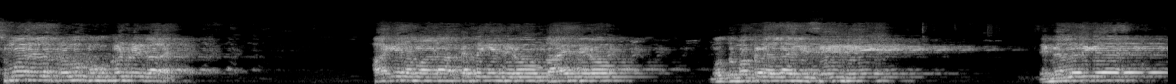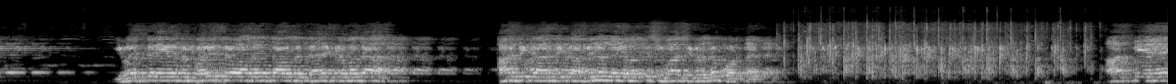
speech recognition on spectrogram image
ಸುಮಾರೆಲ್ಲ ಪ್ರಮುಖ ಮುಖಂಡರು ಇದ್ದಾರೆ. ಹಾಗೆ ನಮ್ಮ ಅಣ್ಣ ಅಕ್ಕ ತಂಗಿಯಂದಿರು ತಾಯಂದಿರು ಮತ್ತು ಮಕ್ಕಳೆಲ್ಲ ಇಲ್ಲಿ ಸೇರಿದ್ದೀರಿ. ನಿಮ್ಮೆಲ್ಲರಿಗೆ ಇವತ್ತಿನ ಈ ಒಂದು ಪವಿತ್ರವಾದಂತಹ ಒಂದು ಕಾರ್ಯಕ್ರಮದ ಹಾರ್ದಿಕ ಹಾರ್ದಿಕ ಅಭಿನಂದನೆ ಮತ್ತು ಶುಭಾಶಯಗಳನ್ನು ಕೋರ್ತಾ ಇದ್ದಾರೆ ಆತ್ಮೀಯರೇ,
